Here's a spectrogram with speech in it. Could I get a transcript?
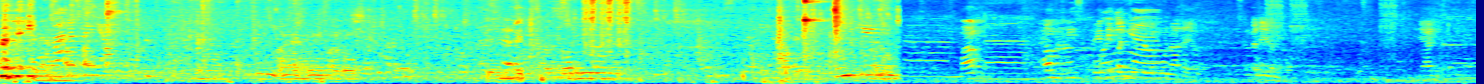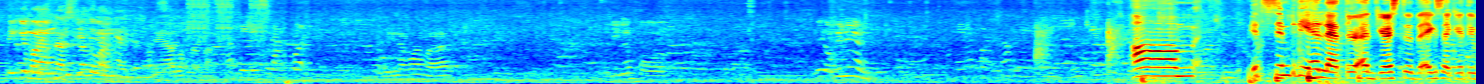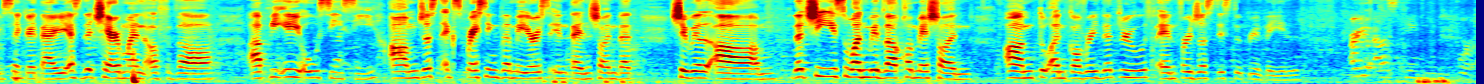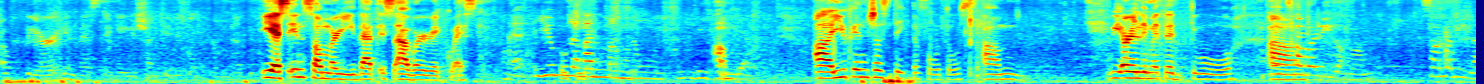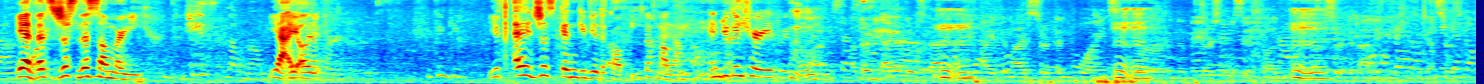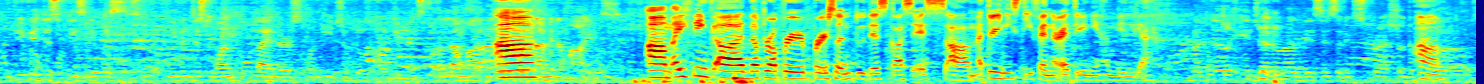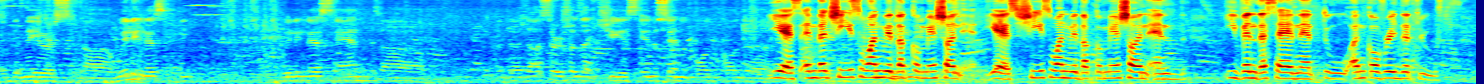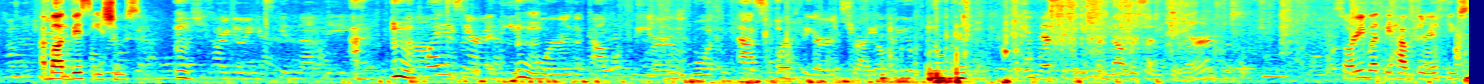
Ma'am, ma'am, please, pwede ba muna kayo? Sandali lang po. Thank you, ma'am. Dito, ma'am. May hawak lang po. Hindi lang, ma'am, po. Hindi, okay na. Um, it's simply a letter addressed to the executive secretary as the chairman of the uh, PAOCC, um, just expressing the mayor's intention that she will um, that she is one with the commission um, to uncover the truth and for justice to prevail. Are you asking for a fair investigation? Can you confirm that? Yes, in summary, that is our request. Yung laman ma'am nung Um. Uh, you can just take the photos. Um, we are limited to. Uh, summary lang ma'am. Summary lang. yeah, that's just the summary. Cheese lang ma'am. Yeah, I already. Whatever. You, I just can give you the copy. na lang. And you can share it with us. Attorney, I understand you itemize certain points in, the, in the mayor's position, certain allegations against her. If you can just please give us even just one, two-liners on each of those arguments para lang Ah. ma- namin na maayos. Um, I think uh, the proper person to discuss is um, Attorney Stephen or Attorney Jamilla. But uh, in general, this is an expression of, Ah. the, of the mayor's uh, willingness, willingness and uh, the, the assertion that she is innocent of all, all the Yes, and that she is one with the commission. Yes, she is one with the commission and even the Senate to uncover the truth about these issues. Mm. She's arguing is kidnapping. Ah, But why is there a need for the camp of mayor would ask for a fair trial? Do you feel that the investigation that was unfair? Sorry, but we have to refuse.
